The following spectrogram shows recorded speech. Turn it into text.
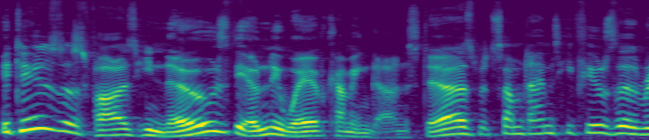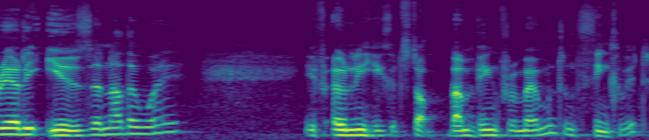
It is, as far as he knows, the only way of coming downstairs, but sometimes he feels there really is another way. If only he could stop bumping for a moment and think of it.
